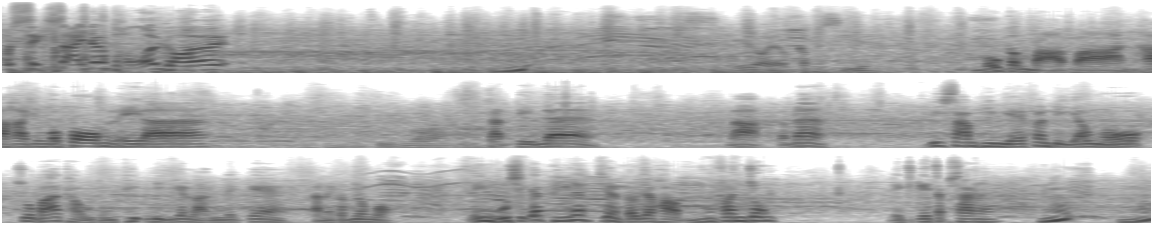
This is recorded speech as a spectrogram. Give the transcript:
我食晒張台佢。嗯死咯，又急屎，唔好咁麻煩，下下要我幫你啦。掂喎，實掂啫。嗱，咁咧，呢三片嘢分別有我掃把頭同鐵面嘅能力嘅，但係咁樣喎，你每食一片咧，只能夠有效五分鐘，你自己執生啊。嗯嗯，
